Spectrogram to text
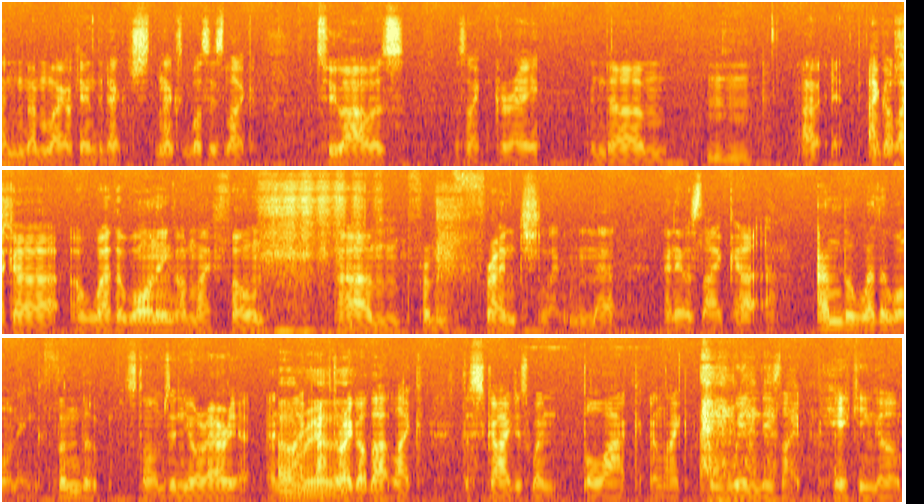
And I'm like, okay, and the next next bus is like two hours. I was like, great. And um, Hmm. I, I got like a, a weather warning on my phone um, from the French, like Met, and it was like uh, amber weather warning, thunderstorms in your area. And Oh, like after? I got that, like the sky just went black and like the wind is like picking up,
